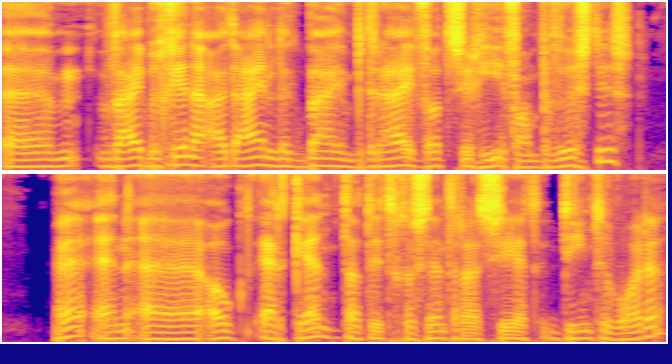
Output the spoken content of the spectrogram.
Um, wij beginnen uiteindelijk bij een bedrijf wat zich hiervan bewust is. Hè, en uh, ook erkent dat dit gecentraliseerd dient te worden.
